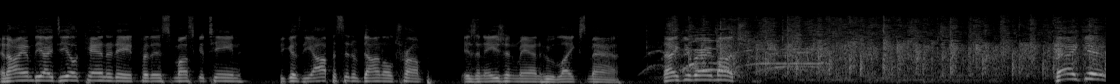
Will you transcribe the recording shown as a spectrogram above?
And I am the ideal candidate for this muscatine because the opposite of Donald Trump is an Asian man who likes math. Thank you very much. Thank you.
